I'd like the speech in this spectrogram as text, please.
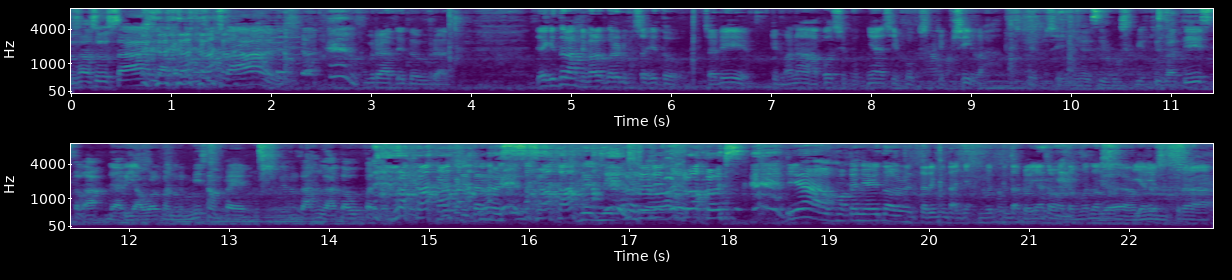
susah-susah, susah. Berat itu berat Ya gitulah di baru di fase itu Jadi di mana aku sibuknya sibuk skripsi lah Skripsi Iya sibuk skripsi berarti setelah dari awal pandemi sampai entah nggak tahu pandemi skripsi terus. Skripsi terus. Ya makanya itu Tadi minta minta doanya sama teman-teman Ya, Biar amin. segera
